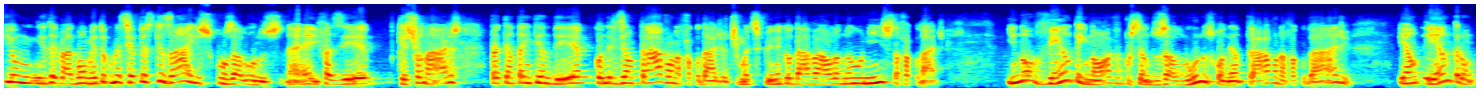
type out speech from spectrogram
em determinado momento eu comecei a pesquisar isso com os alunos, né, e fazer questionários para tentar entender quando eles entravam na faculdade. Eu tinha uma disciplina que eu dava aula no início da faculdade. E 99% dos alunos, quando entravam na faculdade, entram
